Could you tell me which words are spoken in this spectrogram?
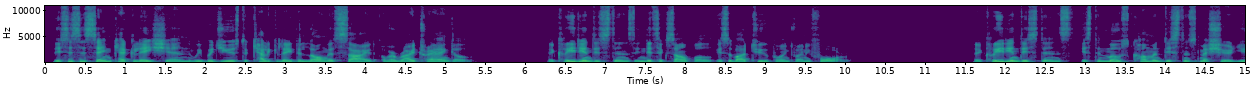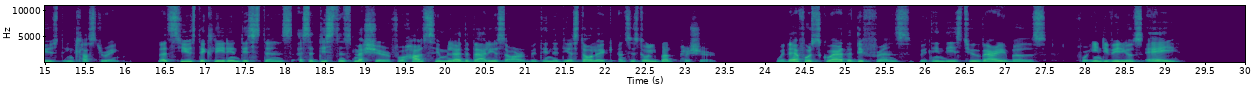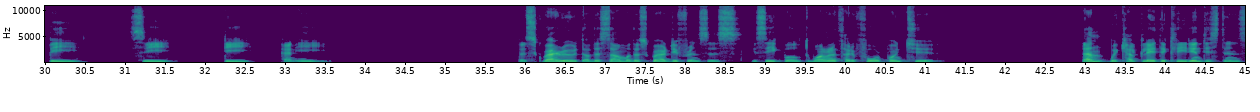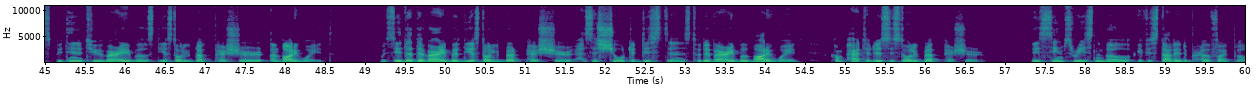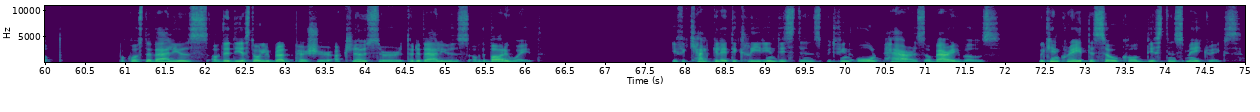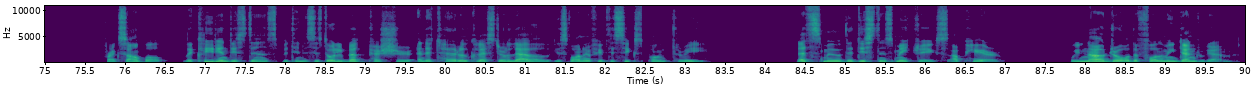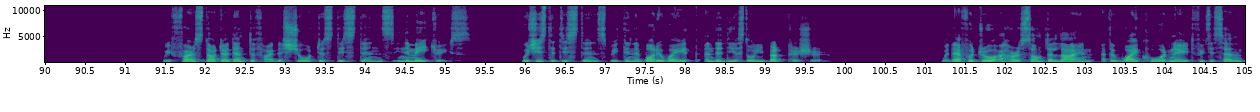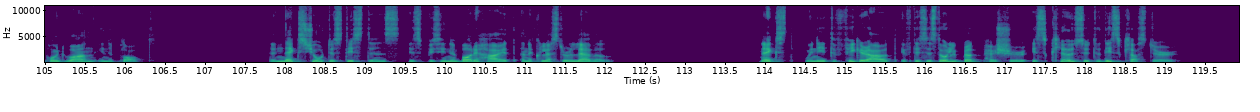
This is the same calculation we would use to calculate the longest side of a right triangle. The Euclidean distance in this example is about 2.24. The Euclidean distance is the most common distance measure used in clustering. Let's use the Euclidean distance as a distance measure for how similar the values are between the diastolic and systolic blood pressure. We therefore square the difference between these two variables for individuals A, B, C, D, and E. The square root of the sum of the square differences is equal to 134.2. Then we calculate the Euclidean distance between the two variables diastolic blood pressure and body weight. We see that the variable diastolic blood pressure has a shorter distance to the variable body weight compared to the systolic blood pressure. This seems reasonable if you study the profile plot, because the values of the diastolic blood pressure are closer to the values of the body weight. If we calculate the Euclidean distance between all pairs of variables, we can create the so-called distance matrix. For example, the Euclidean distance between the systolic blood pressure and the total cholesterol level is 156.3. Let's move the distance matrix up here. We'll now draw the following dendrogram. We first start to identify the shortest distance in the matrix, which is the distance between the body weight and the diastolic blood pressure. We therefore draw a horizontal line at the y-coordinate 57.1 in the plot. The next shortest distance is between the body height and the cholesterol level. Next, we need to figure out if the systolic blood pressure is closer to this cluster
